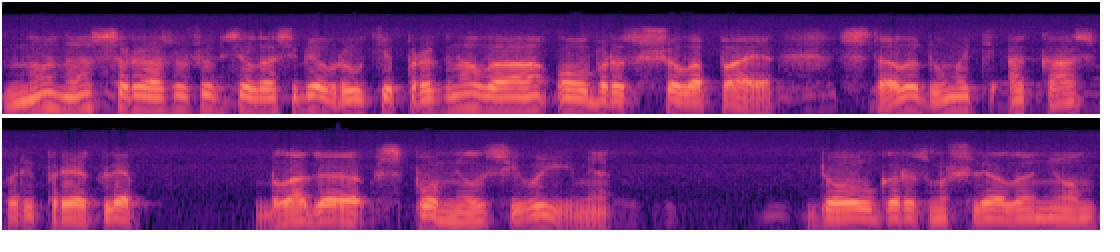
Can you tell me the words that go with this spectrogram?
но она сразу же взяла себя в руки, прогнала образ Шалопая, стала думать о Каспаре Прекле. Благо, вспомнилось его имя. Долго размышляла о нем.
